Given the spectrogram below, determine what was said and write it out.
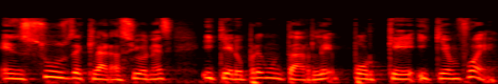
en sus declaraciones, y quiero preguntarle por qué y quién fue.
